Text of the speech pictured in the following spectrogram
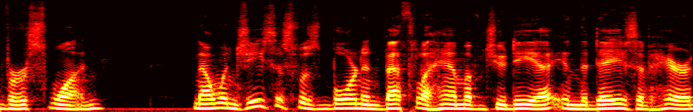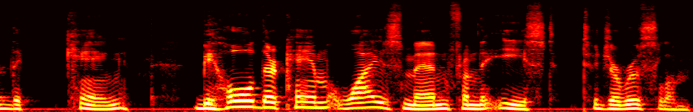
verse 1. Now, when Jesus was born in Bethlehem of Judea in the days of Herod the king, behold, there came wise men from the east to Jerusalem,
